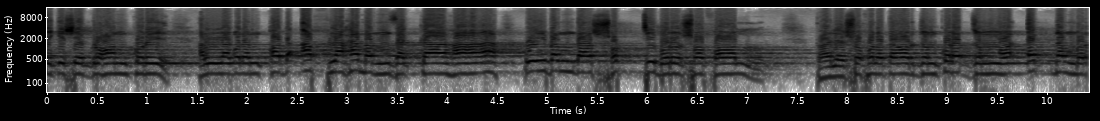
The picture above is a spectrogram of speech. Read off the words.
থেকে সে গ্রহণ করে। আল্লাহ বলেন, কদ আফলাহা মান জাক্কাহা ওই বান্দা সবচেয়ে বড় সফল। তাহলে সফলতা অর্জন করার জন্য এক নম্বর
